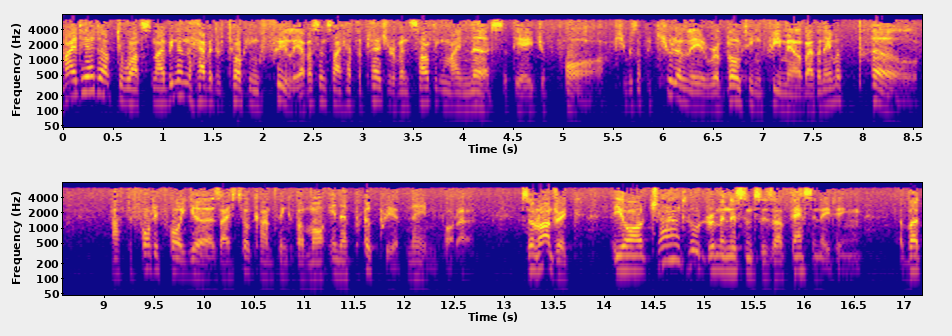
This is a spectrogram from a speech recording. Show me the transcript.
My dear Dr. Watson, I've been in the habit of talking freely ever since I had the pleasure of insulting my nurse at the age of four. She was a peculiarly revolting female by the name of Pearl. After 44 years, I still can't think of a more inappropriate name for her. Sir Roderick, your childhood reminiscences are fascinating. But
